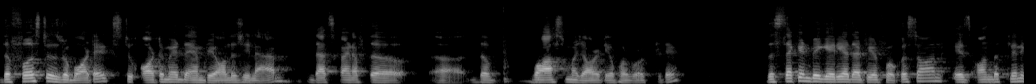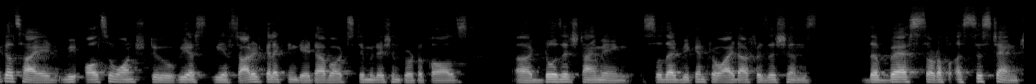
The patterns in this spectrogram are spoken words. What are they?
The first is robotics to automate the embryology lab. That's kind of the uh, the vast majority of our work today. The second big area that we are focused on is on the clinical side. We also want to we are we have started collecting data about stimulation protocols, uh, dosage timing, so that we can provide our physicians the best sort of assistant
